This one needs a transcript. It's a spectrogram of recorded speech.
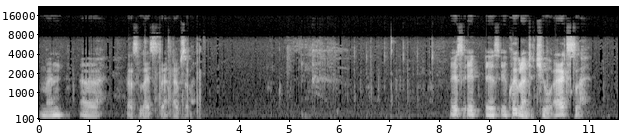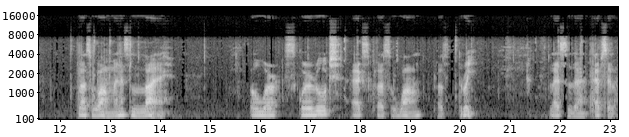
man uh, that's less than epsilon. This is equivalent to x plus 1 minus line over square root x plus 1 plus 3 less than epsilon.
